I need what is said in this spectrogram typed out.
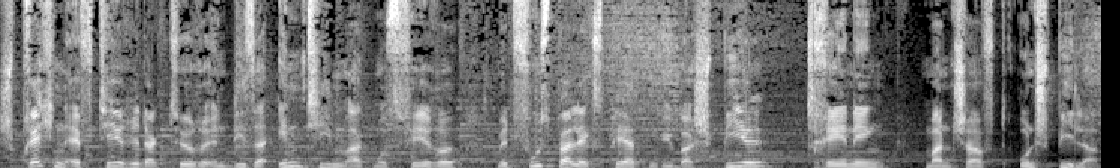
sprechen FT-Redakteure in dieser intimen Atmosphäre mit Fußballexperten über Spiel, Training, Mannschaft und Spieler.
